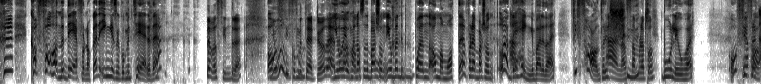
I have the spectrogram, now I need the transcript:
Hva faen er det for noe? Er det ingen som skal kommentere det? Det var Sindre. Oh, jo, hun kommenterte jo det. Jo, det jo, men altså, det er bare sånn, jo, men på en annen måte. For det er bare sånn, å ja, det henger bare der. Fy faen, for en sjuk bolig hun har. Å, fy Ja, for faen.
